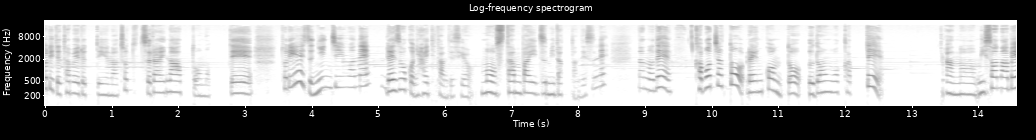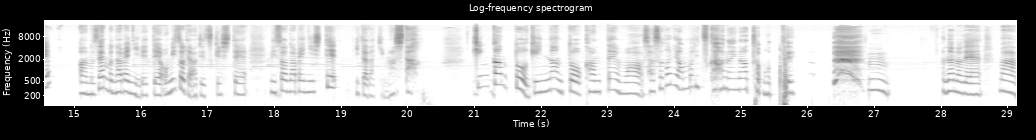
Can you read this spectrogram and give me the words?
人で食べるっていうのはちょっと辛いなと思ってとりあえず人参はね冷蔵庫に入ってたんですよ。もうスタンバイ済みだったんですね。なのでかぼちゃとれんこんとうどんを買ってあの味噌鍋あの全部鍋に入れてお味噌で味付けして味噌鍋にしていただきました。金柑と銀杏と寒天はさすがにあんまり使わないなと思って。うん。なのでまあ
